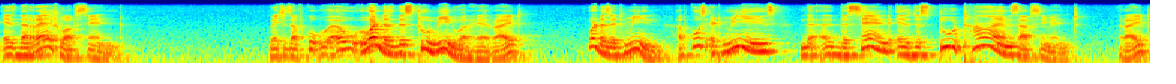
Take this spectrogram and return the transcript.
is the ratio of sand. Which is of course, what does this 2 mean over here, right? What does it mean? Of course, it means the, the sand is just 2 times of cement, right?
